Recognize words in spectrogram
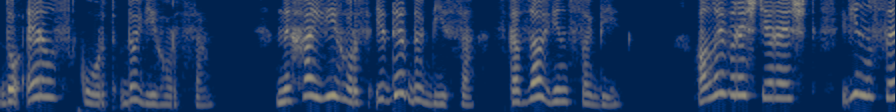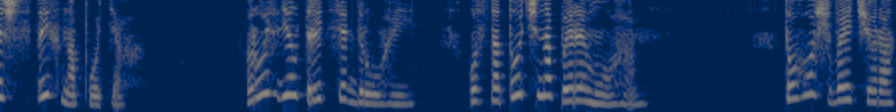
до Ерлскорт, до Вігорса. Нехай Вігорс іде до біса, сказав він собі. Але, врешті-решт, він усе ж встиг на потяг. Розділ 32. Остаточна перемога. Того ж вечора,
